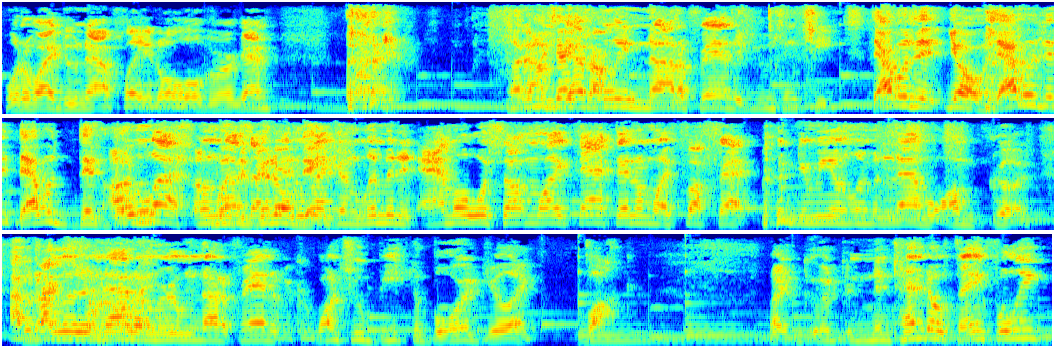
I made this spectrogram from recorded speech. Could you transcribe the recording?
what do I do now? Play it all over again? Like, I'm definitely not a fan of using cheats. That was it, yo. That was it. That was the unless unless the I get like unlimited ammo or something like that. Then I'm like, fuck that. Give me unlimited ammo. I'm good. I'm but other than that, I'm really not a fan of it. Because once you beat the board, you're like, fuck. Like Nintendo, thankfully,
